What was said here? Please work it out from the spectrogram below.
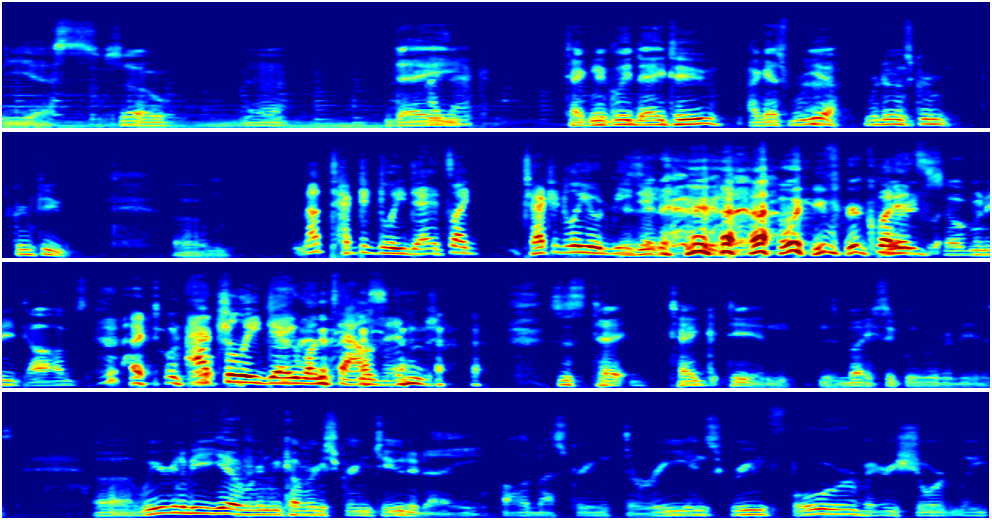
Yes. So, uh, Hi, day Zach. technically day two. I guess we're yeah we're doing Scream Scream two. Um, Not technically dead. It's like technically it would be day it? three. We've recorded so many times. I don't know. actually day one thousand. This is take take ten is basically what it is. Uh, we're gonna be yeah we're gonna be covering Scream two today, followed by Scream three and Scream four very shortly.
